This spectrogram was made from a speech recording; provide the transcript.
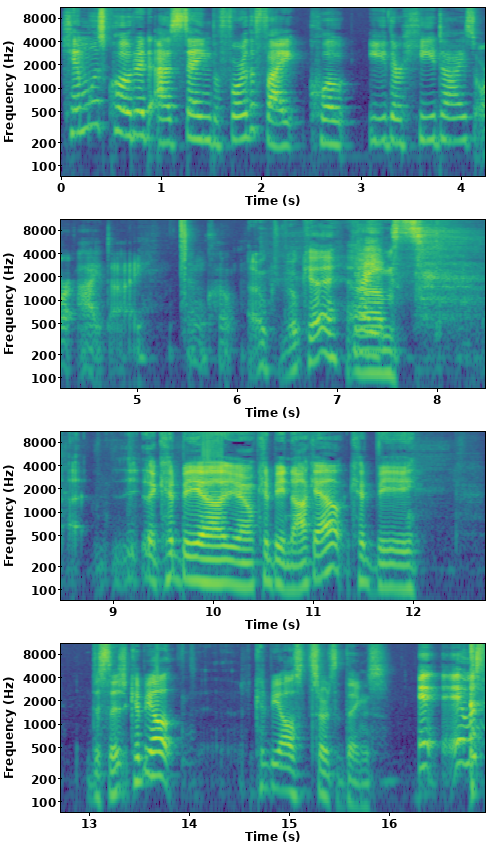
Kim was quoted as saying before the fight, quote, either he dies or I die, end quote. Okay. Um, uh, it could be a you know could be knockout, could be decision, could be all, could be all sorts of things. It, it was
